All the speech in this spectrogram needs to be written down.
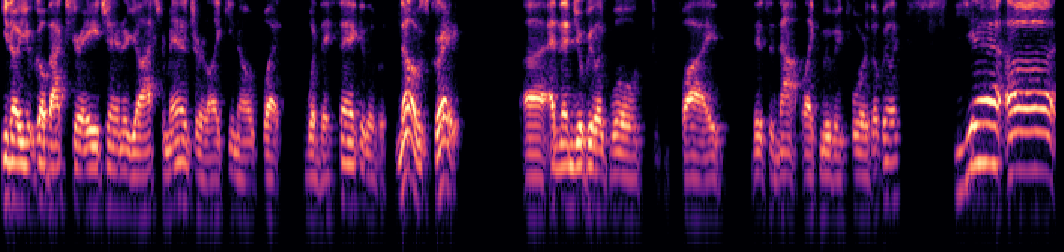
you know, you'll go back to your agent or you'll ask your manager, like, you know, what, what do they think? And they'll, no, it was great. Uh, and then you'll be like, well, why is it not like moving forward? They'll be like, yeah, uh,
